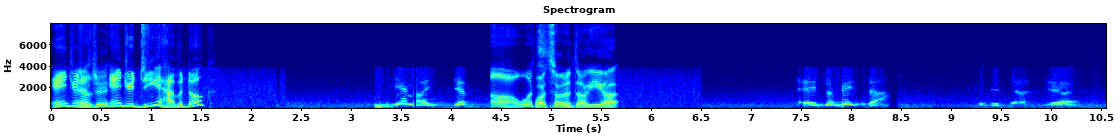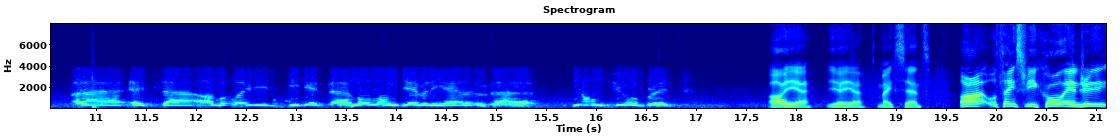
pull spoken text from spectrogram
Andrew, does, Andrew? Andrew, do you have a dog? Yeah, mate. Yep. Oh, what's What sort of dog you got? It's a bit, uh, a bit, yeah. Uh, it's, uh, I believe you, you get uh, more longevity out of uh, non-purebreds. Oh yeah, yeah, yeah. Makes sense. All right. Well, thanks for your call, Andrew.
